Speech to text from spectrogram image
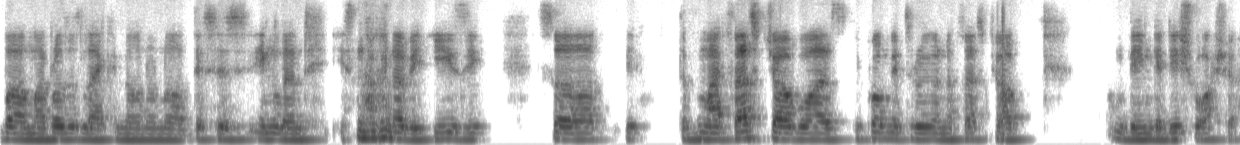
But my brother's like, no, no, no, this is England. It's not gonna be easy. So the, my first job was, he put me through on the first job being a dishwasher.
